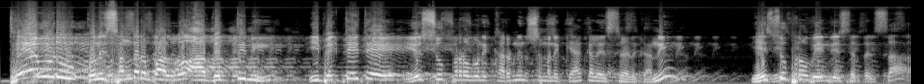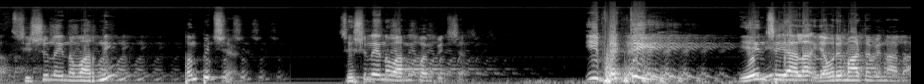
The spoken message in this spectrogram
దేవుడు కొన్ని సందర్భాల్లో ఆ వ్యక్తిని ఈ వ్యక్తి అయితే యేసు ప్రభుని కరుణించమని కేకలేస్తాడు కానీ యేసు ప్రభు ఏం చేశాడు తెలుసా? శిష్యులైన వారిని పంపించాడు. శిష్యులైన వారిని పంపించాడు. ఈ వ్యక్తి ఏం చేయాలా? ఎవరి మాట వినాలా?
